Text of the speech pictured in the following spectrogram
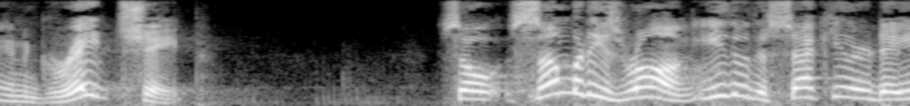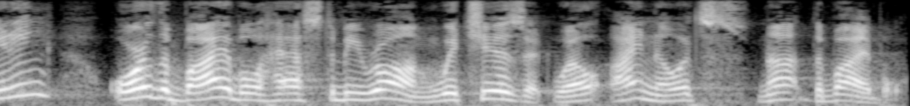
in great shape. So somebody's wrong. Either the secular dating or the Bible has to be wrong. Which is it? Well, I know it's not the Bible.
